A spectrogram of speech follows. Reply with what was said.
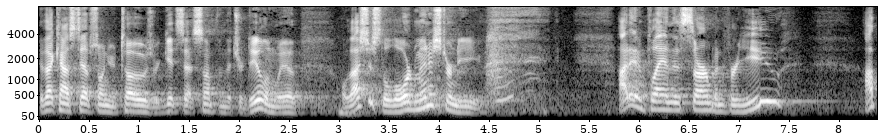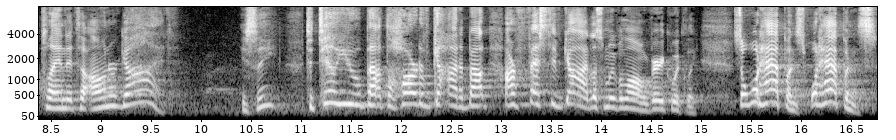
that kind of steps on your toes or gets at something that you're dealing with, well, that's just the Lord ministering to you. I didn't plan this sermon for you, I planned it to honor God. You see? To tell you about the heart of God, about our festive God. Let's move along very quickly. So, what happens? What happens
